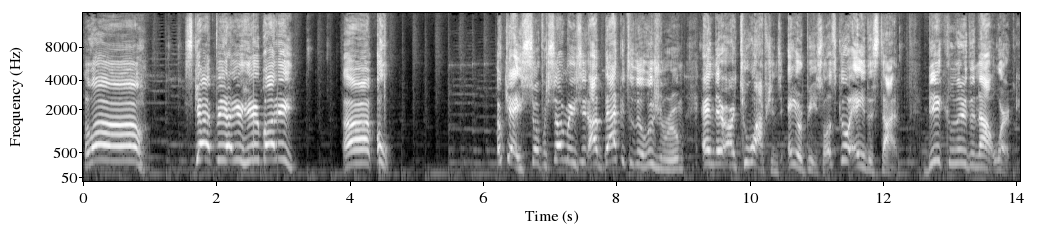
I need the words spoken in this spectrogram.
Hello? Skeppy, are you here, buddy? Uh, oh. Okay, so for some reason, I'm back into the illusion room, and there are two options, A or B. So let's go A this time. B clearly did not work.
